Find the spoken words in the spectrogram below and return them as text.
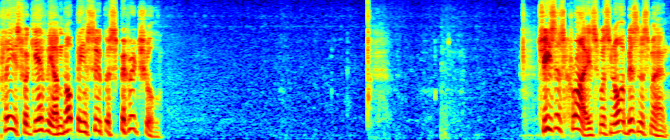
please forgive me, I'm not being super spiritual. Jesus Christ was not a businessman.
